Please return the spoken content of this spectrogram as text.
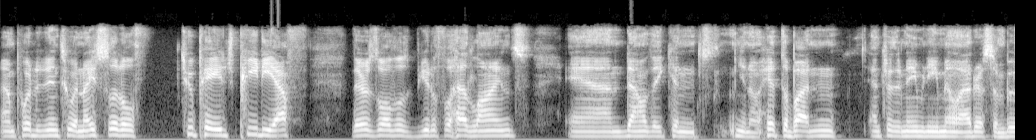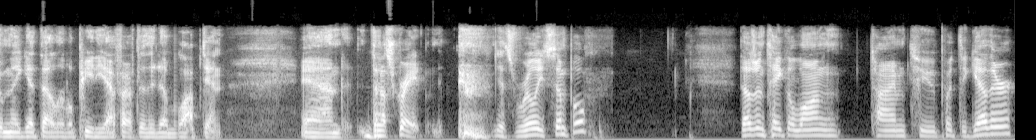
and put it into a nice little two-page PDF. There's all those beautiful headlines, and now they can you know hit the button enter their name and email address, and boom, they get that little PDF after they double opt in. And that's great. it's really simple. Doesn't take a long time to put together.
